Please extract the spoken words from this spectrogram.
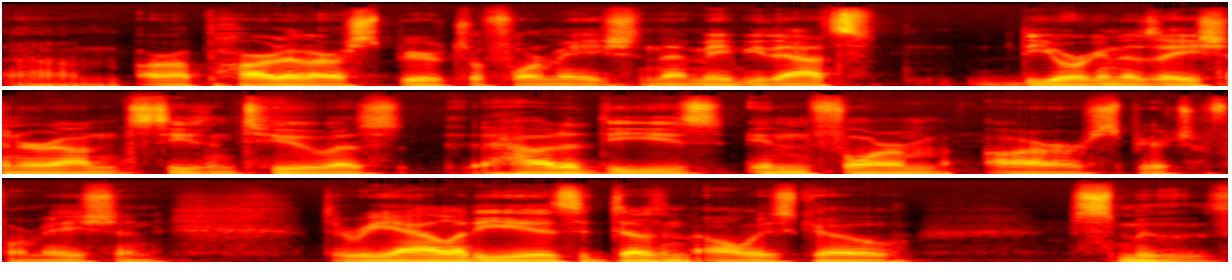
um, are a part of our spiritual formation, that maybe that's the organization around season two was how did these inform our spiritual formation? The reality is it doesn't always go smooth.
